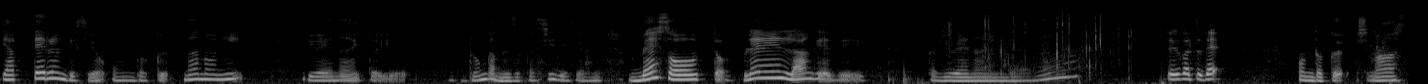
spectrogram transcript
やってるんですよ音読なのに言えないという文が難しいですよねメソッドフレインランゲージが言えないんだよなということで音読します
